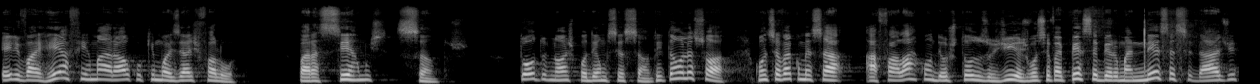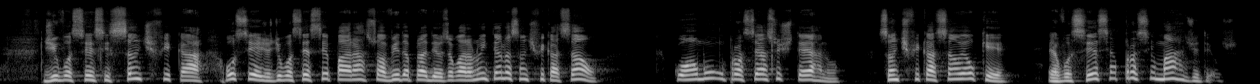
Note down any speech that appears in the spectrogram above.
ele vai reafirmar algo que Moisés falou, para sermos santos. Todos nós podemos ser santos. Então, olha só, quando você vai começar a falar com Deus todos os dias, você vai perceber uma necessidade de você se santificar, ou seja, de você separar sua vida para Deus. Agora, não entenda a santificação como um processo externo. Santificação é o quê? É você se aproximar de Deus.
